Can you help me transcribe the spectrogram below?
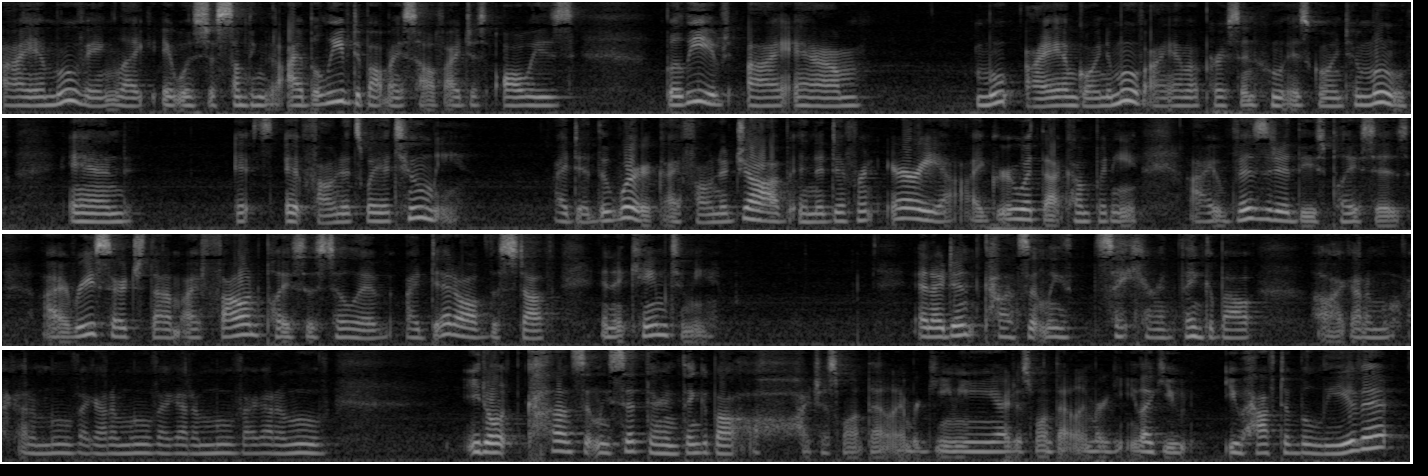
I am moving. Like it was just something that I believed about myself. I just always believed I am, mo- I am going to move. I am a person who is going to move, and it's it found its way to me. I did the work. I found a job in a different area. I grew with that company. I visited these places. I researched them. I found places to live. I did all of the stuff, and it came to me. And I didn't constantly sit here and think about, oh, I gotta move, I gotta move, I gotta move, I gotta move, I gotta move. You don't constantly sit there and think about, oh, I just want that Lamborghini, I just want that Lamborghini. Like you, you have to believe it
